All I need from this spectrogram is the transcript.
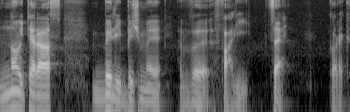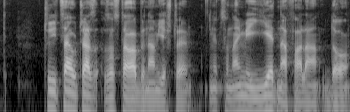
No i teraz bylibyśmy w fali C korekty. Czyli cały czas zostałaby nam jeszcze co najmniej jedna fala do,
